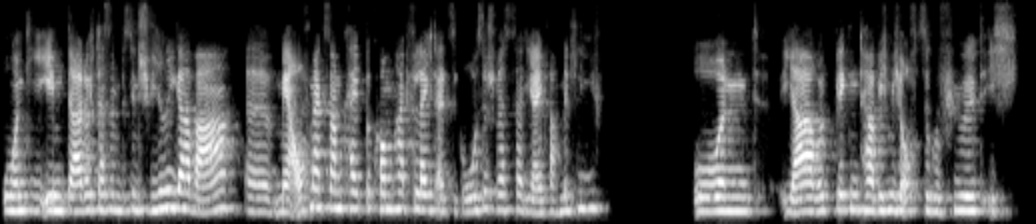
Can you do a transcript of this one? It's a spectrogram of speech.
und die eben dadurch, dass es ein bisschen schwieriger war, äh, mehr Aufmerksamkeit bekommen hat, vielleicht als die große Schwester, die einfach mitlief. Und ja, rückblickend habe ich mich oft so gefühlt, ich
